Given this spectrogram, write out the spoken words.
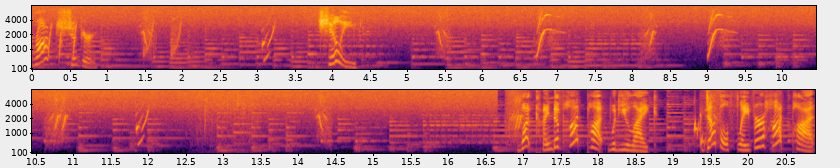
Rock sugar, chili, What kind of hot pot would you like? Double flavor hot pot.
